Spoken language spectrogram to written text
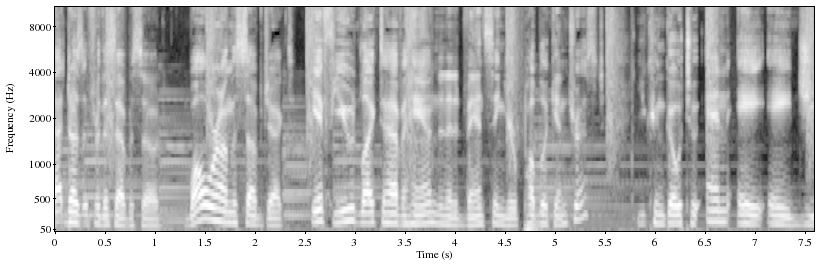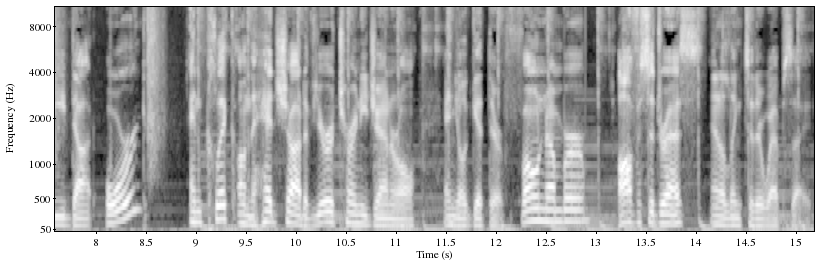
That does it for this episode. While we're on the subject, if you'd like to have a hand in advancing your public interest, you can go to naag.org and click on the headshot of your Attorney General, and you'll get their phone number, office address, and a link to their website.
